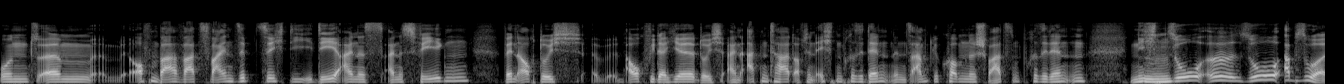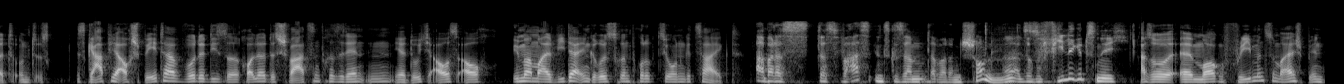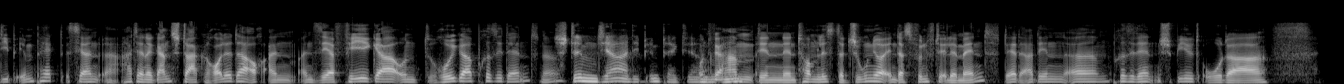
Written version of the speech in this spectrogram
Und ähm, offenbar war 72 die Idee eines, eines fähigen, wenn auch durch, äh, auch wieder hier durch ein Attentat auf den echten Präsidenten ins Amt gekommene schwarzen Präsidenten, nicht mhm. so, äh, so absurd. Und es es gab ja auch später, wurde diese Rolle des schwarzen Präsidenten ja durchaus auch immer mal wieder in größeren Produktionen gezeigt. Aber das, das war es insgesamt aber dann schon, ne? Also so viele gibt es nicht. Also äh, Morgan Freeman zum Beispiel in Deep Impact ist ja, hat ja eine ganz starke Rolle da, auch ein, ein sehr fähiger und ruhiger Präsident. Ne? Stimmt, ja, Deep Impact, ja. Und wir mhm. haben den, den Tom Lister Jr. in das fünfte Element, der da den äh, Präsidenten spielt, oder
